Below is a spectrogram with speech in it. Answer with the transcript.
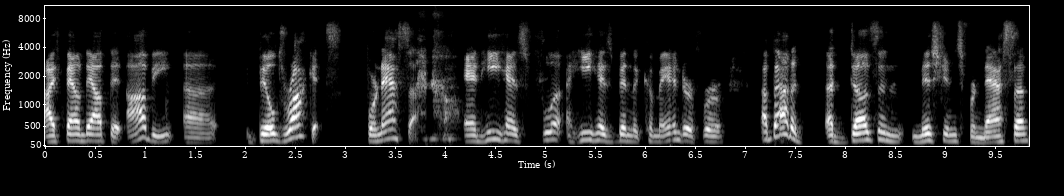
I found out that Avi uh, builds rockets for NASA, and he has fl- he has been the commander for about a, a dozen missions for NASA,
